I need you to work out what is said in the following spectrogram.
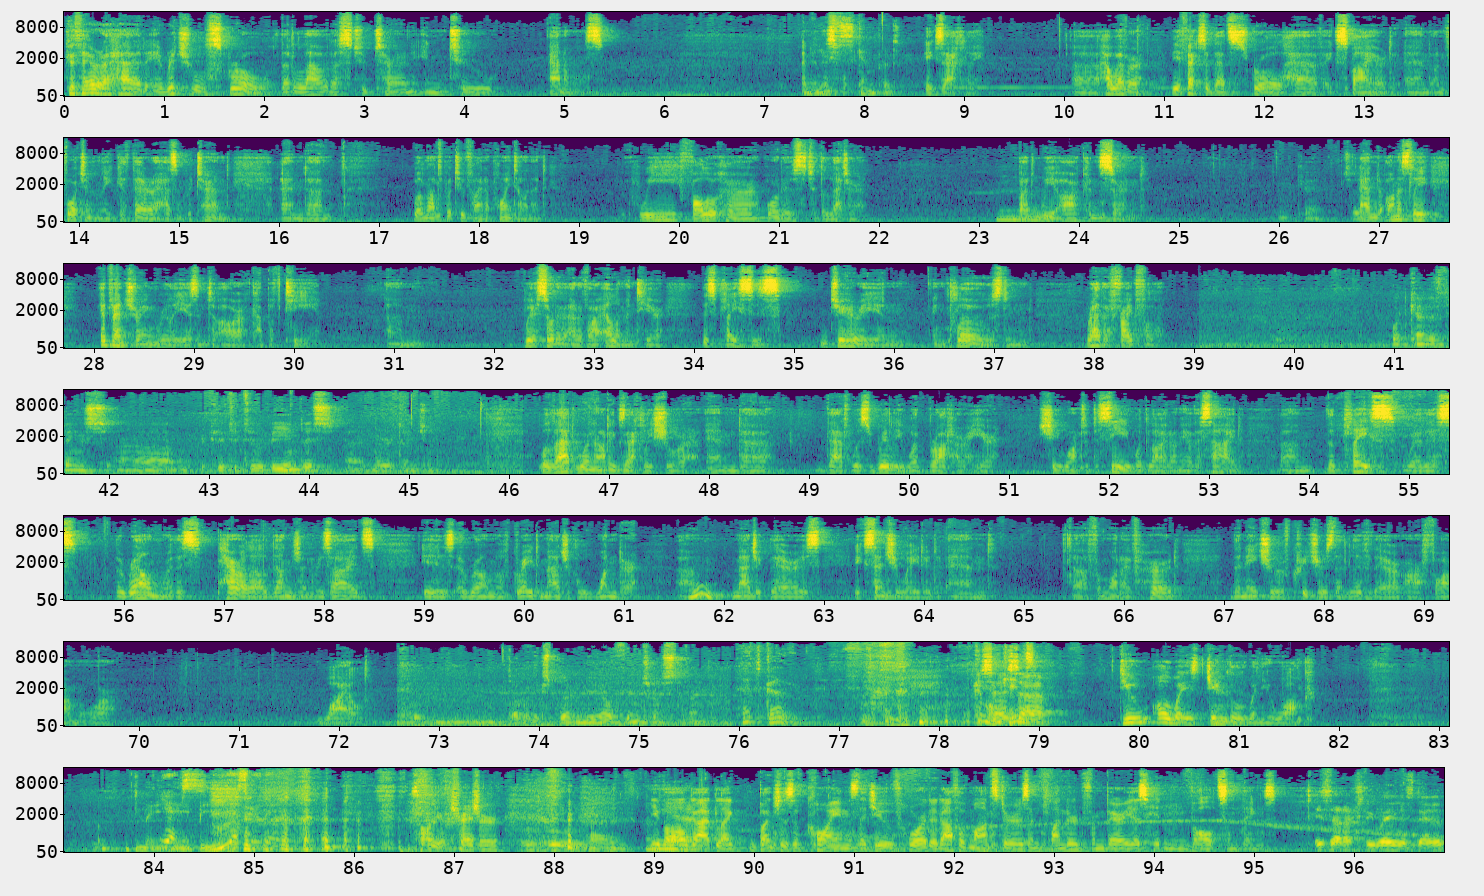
Cathera had a ritual scroll that allowed us to turn into animals. And in You this scampered. Exactly. Uh, however, the effects of that scroll have expired, and unfortunately, Cathera hasn't returned. And, um, well, not to put too fine a point on it, we follow her orders to the letter. But we are concerned. Okay. So And honestly, adventuring really isn't our cup of tea. Um, we're sort of out of our element here. This place is dreary and enclosed and rather frightful. what kind of things are reputed to be in this uh, mirror dungeon? Well, that we're not exactly sure, and uh, that was really what brought her here. She wanted to see what lied on the other side. Um, the place where this, the realm where this parallel dungeon resides, is a realm of great magical wonder. Um, magic there is accentuated, and uh, from what I've heard, the nature of creatures that live there are far more wild. That would explain the elf interest. Let's go. He Come on, says, kids. uh, Do you always jingle when you walk? Maybe. yes, yes, we did. It's all your treasure. Um, you've all got like bunches of coins that you've hoarded off of monsters and plundered from various hidden vaults and things. Is that actually weighing us down?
